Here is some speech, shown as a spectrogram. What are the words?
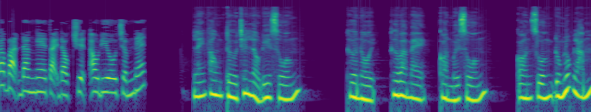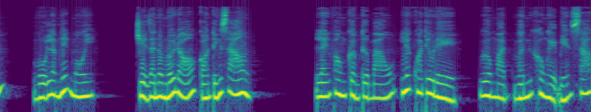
Các bạn đang nghe tại đọc truyện audio.net Lãnh Phong từ trên lầu đi xuống. Thưa nội, thưa ba mẹ Con mới xuống. Con xuống đúng lúc lắm. Vũ Lâm nhếch môi. Chuyện ra nông nỗi đó con tính sao? Lãnh Phong cầm tờ báo liếc qua tiêu đề. Gương mặt vẫn không hề biến sắc.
